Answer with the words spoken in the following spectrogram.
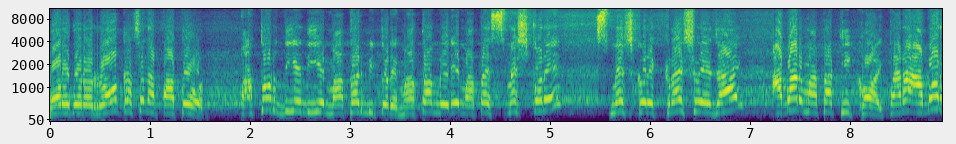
বড় বড় রক আছে না পাথর? পাথর দিয়ে দিয়ে মাথার ভিতরে মাথা মেরে মাথা স্ম্যাশ করে স্ম্যাশ করে ক্র্যাশ হয়ে যায়, আবার মাথা ঠিক হয়, তারা আবার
